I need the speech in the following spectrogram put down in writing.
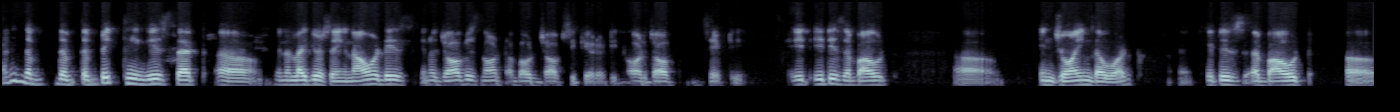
I think the the, the big thing is that uh, you know like you're saying nowadays you know job is not about job security or job safety. It, it is about uh, enjoying the work. It is about uh,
